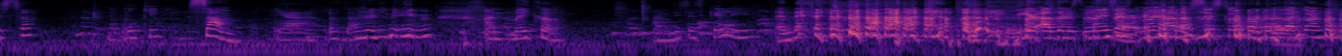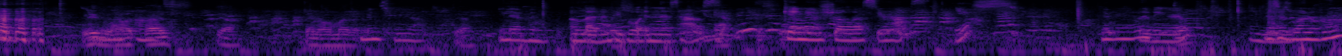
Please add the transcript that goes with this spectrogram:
sister. Mukoki. Sam. Yeah, that's the real name. And Michael. And this is Kelly. And then your other sister. My, sis- my other sister from another country. Live with our aunt. Yeah. And our mother. Means we are Yeah. 11. 11 people in this house. Can you show us your house? Yes. Living room. Living room. This is one room.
